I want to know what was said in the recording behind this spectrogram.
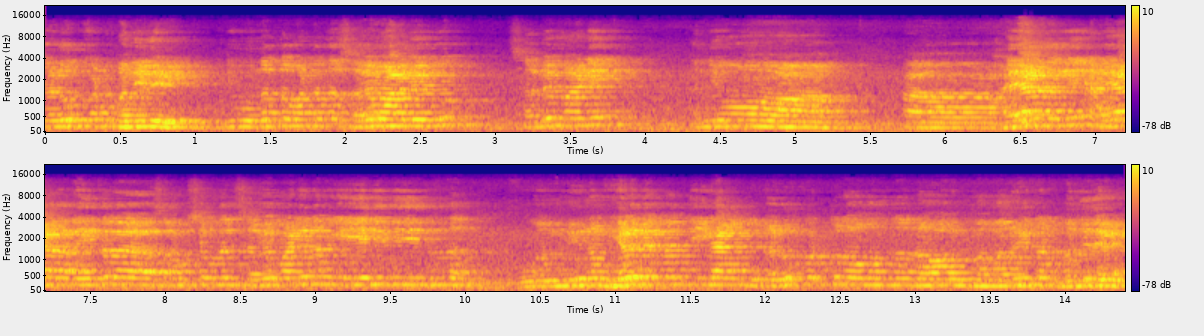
ಗಡುವು ಕೊಟ್ಟು ಬಂದಿದ್ದೀವಿ. ನೀವು ಉನ್ನತ ಮಟ್ಟದ ಸಭೆ ಮಾಡಬೇಕು. ಸಭೆ ಮಾಡಿ ನೀವು ಹಯಾದಲ್ಲಿ ಹಯಾದ ರೈತರ ಸಂಕ್ಷೇಮದಲ್ಲಿ ಸಭೆ ಮಾಡಿ ನಮಗೆ ಏನಿದೆ ನೀವು ನಮ್ಗೆ ಹೇಳಬೇಕಂತ ಈಗ ಗಡುವು ಕೊಟ್ಟು ನಾವು ಒಂದು, ನಾವು ಮನವಿ ಕೊಟ್ಟು ಬಂದಿದ್ದೇವೆ.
